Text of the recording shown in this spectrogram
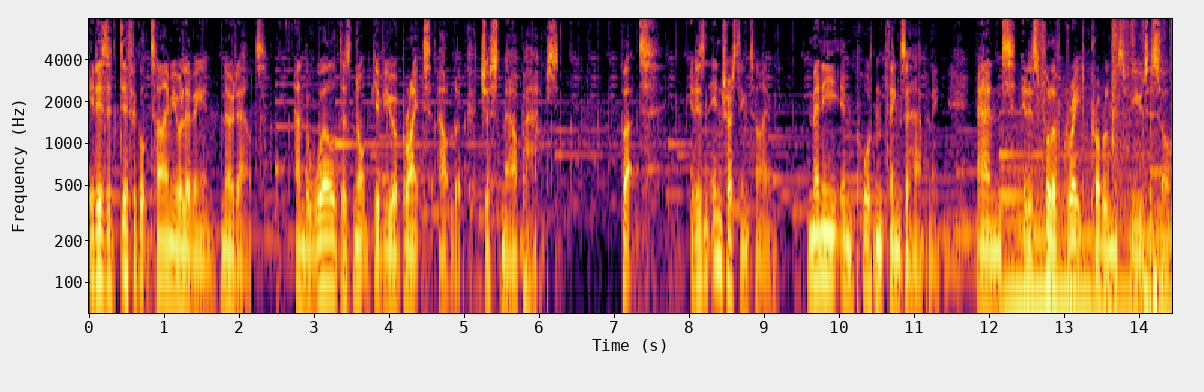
It is a difficult time you are living in, no doubt, and the world does not give you a bright outlook just now, perhaps. But it is an interesting time. Many important things are happening, and it is full of great problems for you to solve.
